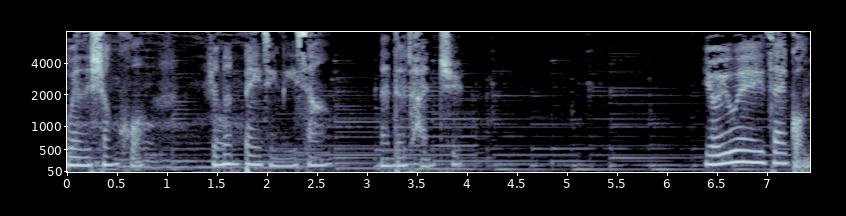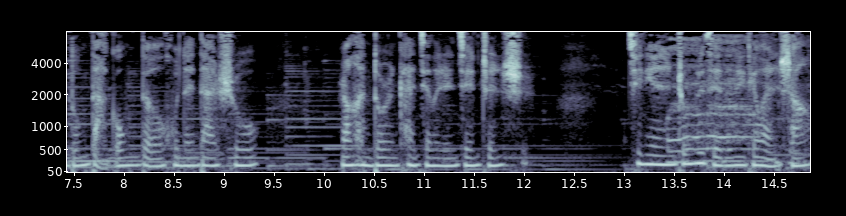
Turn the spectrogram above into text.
为了生活，人们背井离乡，难得团聚。有一位在广东打工的湖南大叔，让很多人看见了人间真实。今年中秋节的那天晚上，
